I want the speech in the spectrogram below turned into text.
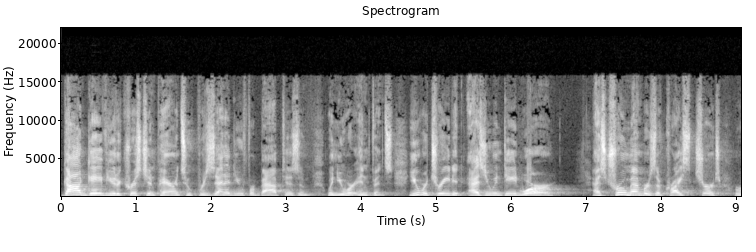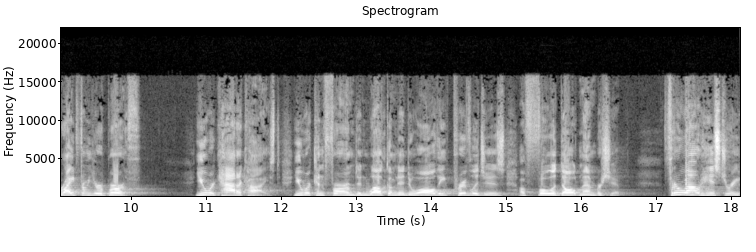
God gave you to Christian parents who presented you for baptism when you were infants. You were treated, as you indeed were, as true members of Christ's church right from your birth. You were catechized. You were confirmed and welcomed into all the privileges of full adult membership. Throughout history,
